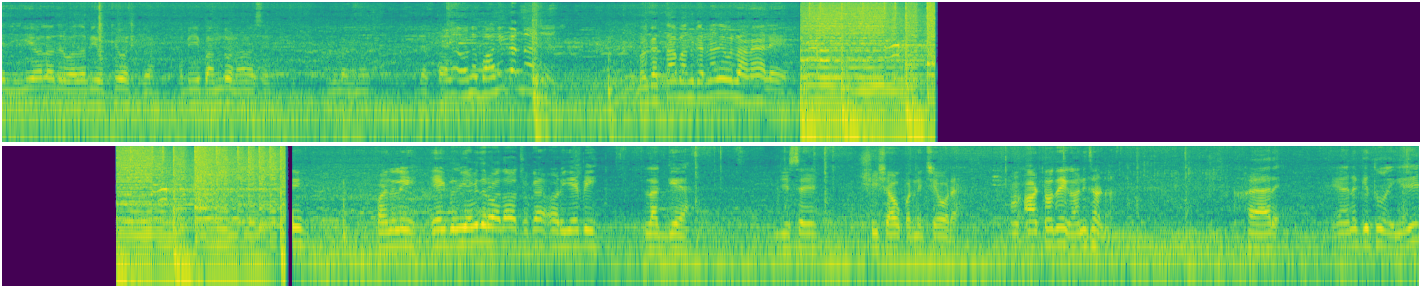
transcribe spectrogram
जी ये वाला दरवाज़ा भी ओके हो चुका है अभी ये बंद होना वैसे ये लगना गत्ता उन्हें बंद करना है बस गत्ता बंद करना है वो लाना है ले फाइनली एक ये भी दरवाज़ा हो चुका है और ये भी लग गया है जिससे शीशा ऊपर नीचे हो रहा है और आटो देगा नहीं साडा खैर ਇਹ ਨਾ ਕਿੱਥੋਂ ਆਈ ਹੈ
